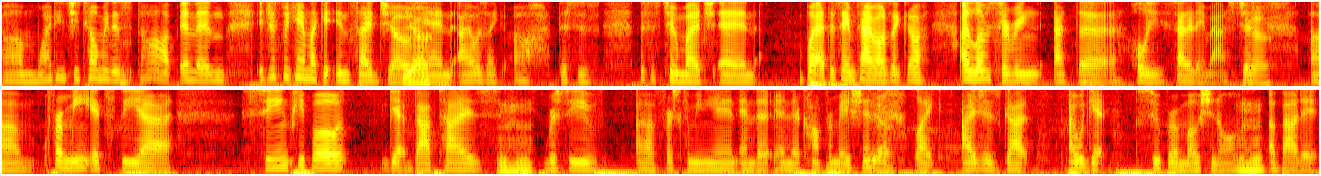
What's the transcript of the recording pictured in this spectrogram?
um, why didn't you tell me to stop? And then it just became like an inside joke. Yeah. And I was like, oh, this is this is too much. And but at the same time, I was like, oh, I love serving at the Holy Saturday Mass. Just um, for me, it's the uh, seeing people get baptized, hmm receive uh, First Communion, and the and their confirmation. Yeah. Like I just got, I would get super emotional Mhm. about it.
